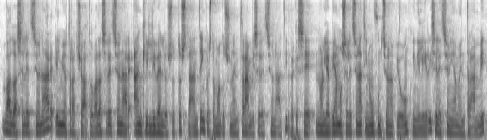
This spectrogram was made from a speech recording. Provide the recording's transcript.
Vado a selezionare il mio tracciato, vado a selezionare anche il livello sottostante, in questo modo sono entrambi selezionati, perché se non li abbiamo selezionati non funziona più, quindi li riselezioniamo entrambi,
